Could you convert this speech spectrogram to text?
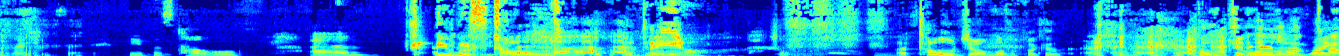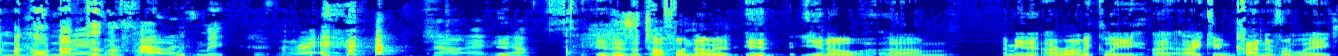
I should say. He was told. Um, He was told. Damn. I told y'all, motherfucker. Told you It a long like- time ago not to ever fuck with me. right. no, uh, you It- know, It is a tough one though. It it you know, um I mean ironically I, I can kind of relate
